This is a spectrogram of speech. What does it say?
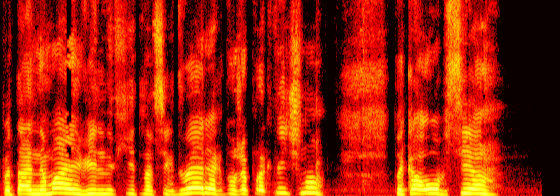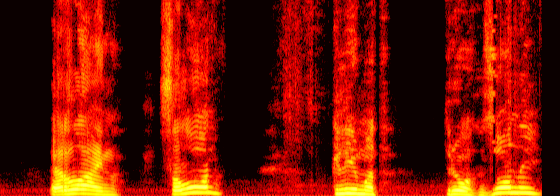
питань немає. Вільний вхід на всіх дверях, дуже практично. Така опція. Airline салон, клімат трьохзонний,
